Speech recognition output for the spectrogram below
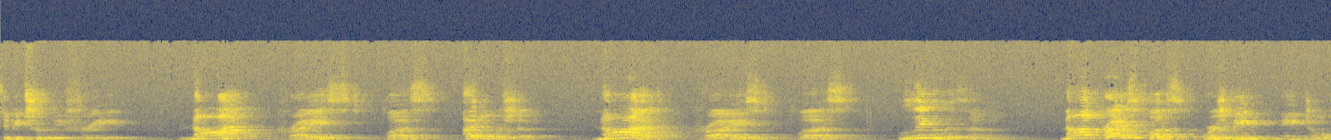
to be truly free. Not Christ plus idol worship. Not Christ plus legalism. Not Christ plus worshiping angels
